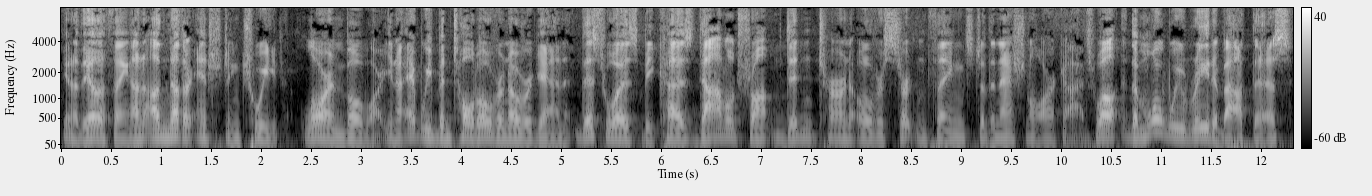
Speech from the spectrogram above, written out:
You know, the other thing, an- another interesting tweet, Lauren Boebert. You know, eh, we've been told over and over again, this was because Donald Trump didn't turn over certain things to the National Archives. Well, the more we read about this,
